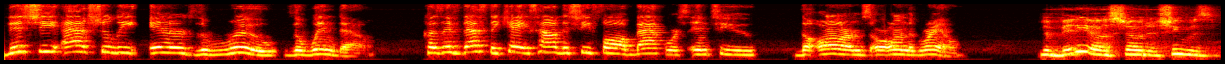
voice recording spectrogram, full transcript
Did she actually enter through the window? Because if that's the case, how did she fall backwards into the arms or on the ground? The videos showed that she was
